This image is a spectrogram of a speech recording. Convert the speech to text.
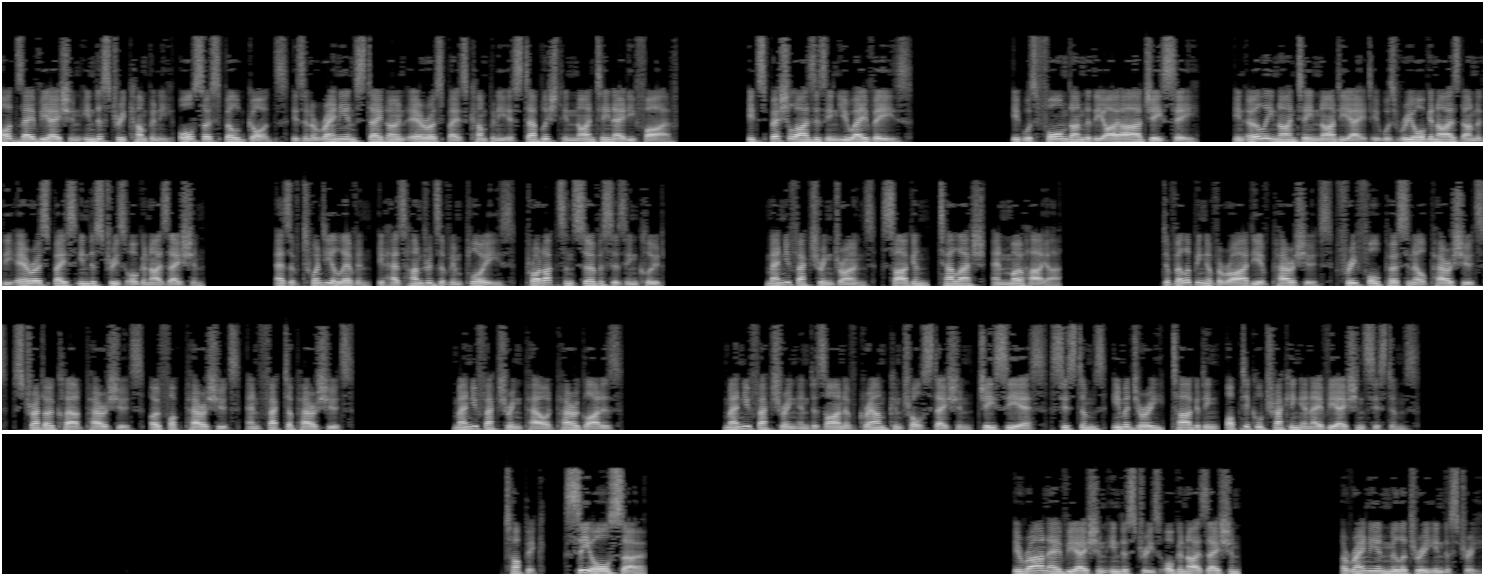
Qods Aviation Industry Company also spelled Ghods is an Iranian state-owned aerospace company established in 1985. It specializes in UAVs. It was formed under the IRGC. In early 1998 it was reorganized under the Aerospace Industries Organization. As of 2011, it has hundreds of employees. Products and services include manufacturing drones, Sargon, Talash, and Mohajer, developing a variety of parachutes free-fall personnel parachutes, stratocloud parachutes, OFOC parachutes, and factor parachutes. Manufacturing powered paragliders. Manufacturing and design of ground control station GCS systems, imagery, targeting, optical tracking and aviation systems. See also Iran Aviation Industries Organization Iranian military industry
